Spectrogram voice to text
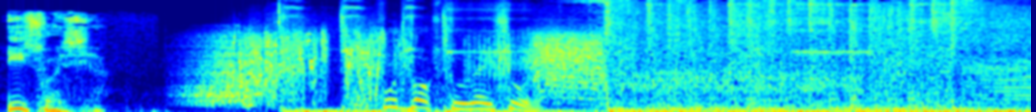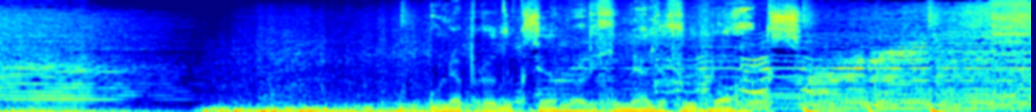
y Suecia. Footbox Today Sur. producción original de Footbox.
